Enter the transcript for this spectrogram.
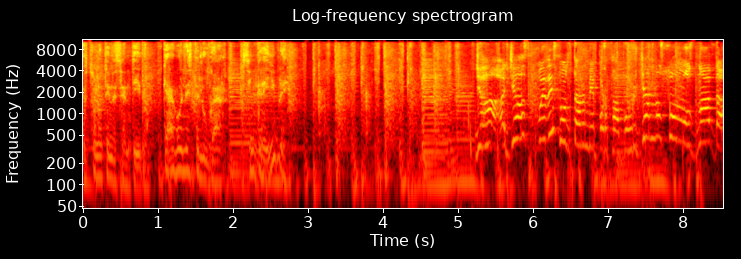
Esto no tiene sentido. ¿Qué hago en este lugar? Es increíble. ¡Ya! ¡Ya! ¿Puedes soltarme, por favor? ¡Ya no somos nada!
